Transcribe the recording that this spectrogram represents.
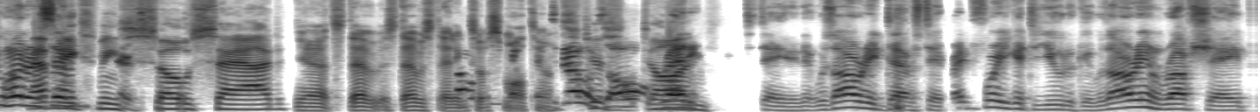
270 That makes me years. so sad. yeah, it's dev- it's devastating to a small town. It's That was already done. devastated. It was already devastated right before you get to Utica. It was already in rough shape,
